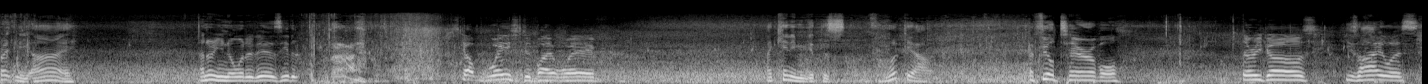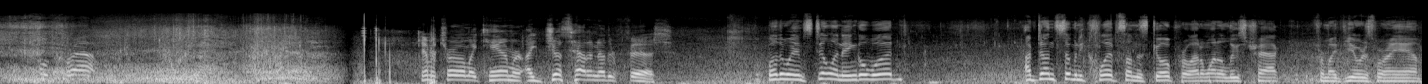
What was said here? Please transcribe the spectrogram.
Right in the eye. I don't even know what it is either. Ah, just got wasted by a wave. I can't even get this hook out. I feel terrible. There he goes. He's eyeless. Oh crap. Gonna turn on my camera. I just had another fish. By the way, I'm still in Englewood. I've done so many clips on this GoPro, I don't want to lose track for my viewers where I am.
